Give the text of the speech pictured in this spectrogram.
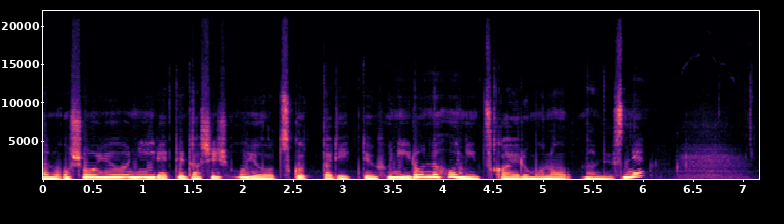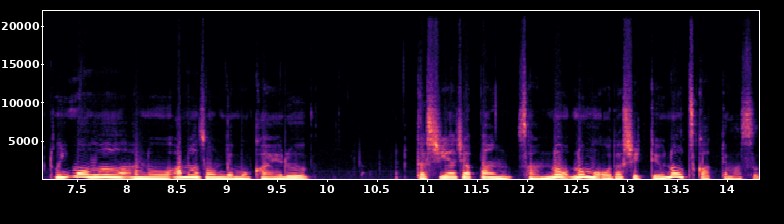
あのお醤油に入れてだし醤油を作ったりっていう風にいろんな風に使えるものなんですね。と今はあの Amazon でも買えるだし屋ジャパンさんの飲むお出汁っていうのを使ってます。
